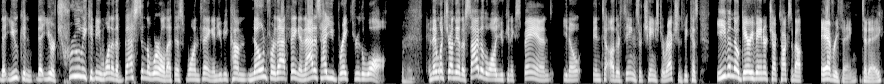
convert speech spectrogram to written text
that you can that you're truly could be one of the best in the world at this one thing and you become known for that thing and that is how you break through the wall right. and then once you're on the other side of the wall you can expand you know into other things or change directions because even though Gary Vaynerchuk talks about everything today.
